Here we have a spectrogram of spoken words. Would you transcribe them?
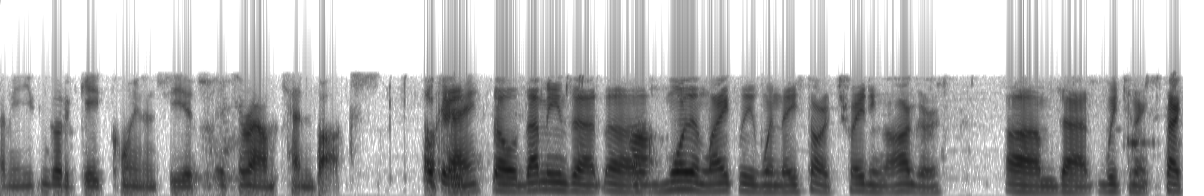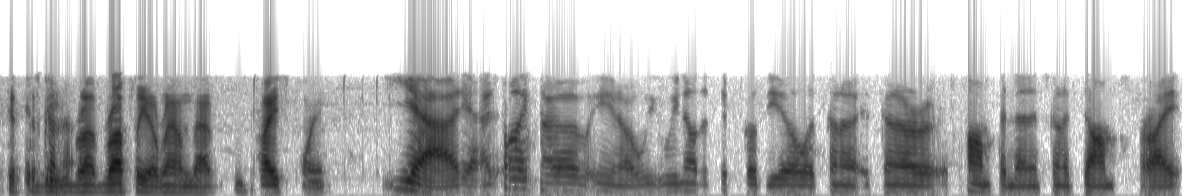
i mean you can go to gatecoin and see it's it's around 10 bucks Okay. Okay. So that means that uh, Uh, more than likely when they start trading Augur, um, that we can expect it to be gonna- ru- roughly around that price point. Yeah, yeah. It's probably uh, you know we we know the typical deal. It's gonna it's gonna pump and then it's gonna dump, right?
